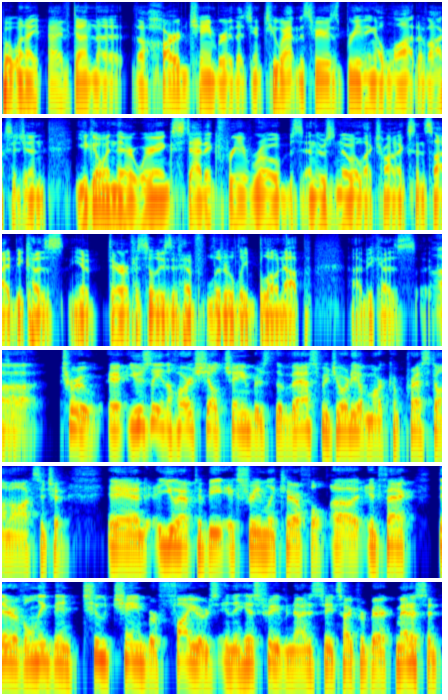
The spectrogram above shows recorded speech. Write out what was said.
But when I, I've done the the hard chamber that's you know, two atmospheres, breathing a lot of oxygen, you go in there wearing static free robes, and there's no electronics inside because you know there are facilities that have literally blown up uh, because. Uh, True. Uh, usually in the hard shell chambers, the vast majority of them are compressed on oxygen, and you have to be extremely careful. Uh, in fact, there have only been two chamber fires in the history of United States hyperbaric medicine.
